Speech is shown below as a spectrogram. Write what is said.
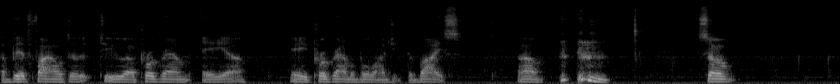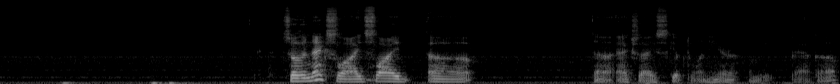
a bit file to, to uh, program a, uh, a programmable logic device. Um, so, so the next slide, slide, uh, uh, actually I skipped one here. Let me back up.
